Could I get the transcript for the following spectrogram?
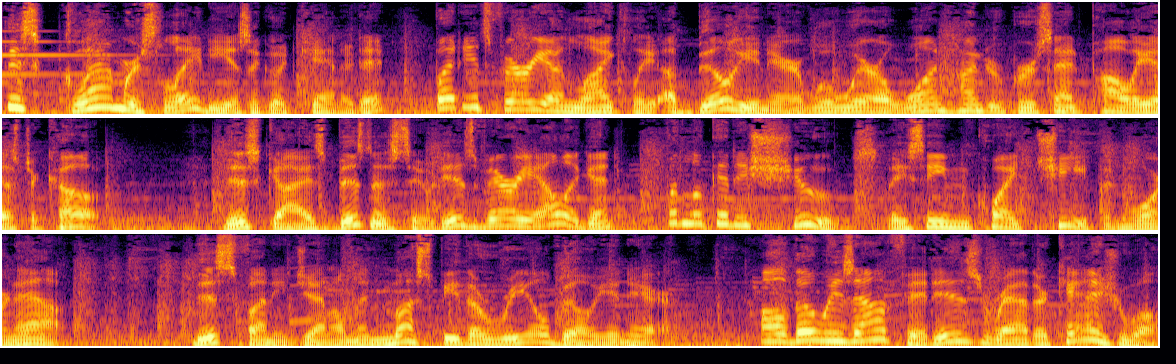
This glamorous lady is a good candidate, but it's very unlikely a billionaire will wear a 100% polyester coat. This guy's business suit is very elegant, but look at his shoes, they seem quite cheap and worn out. This funny gentleman must be the real billionaire. Although his outfit is rather casual,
